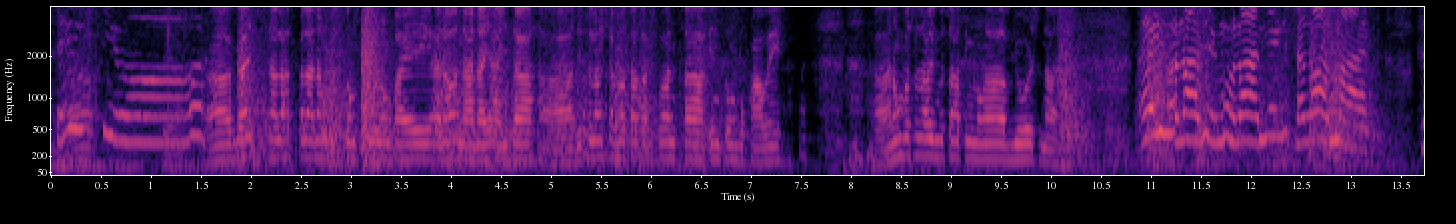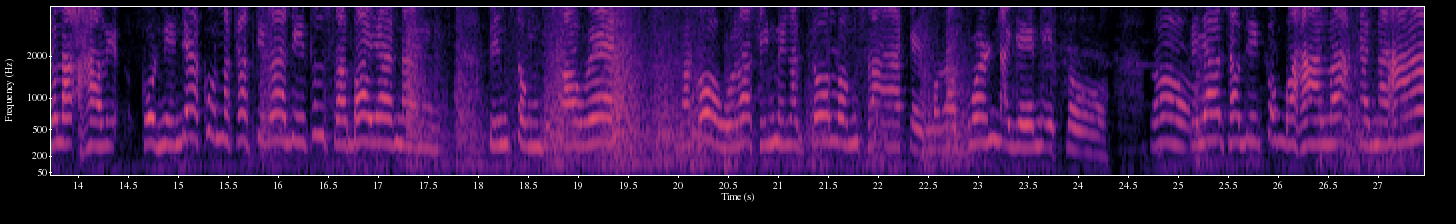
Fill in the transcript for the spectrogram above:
Thank you. Ah, guys, sa lahat pala ng gustong tulong kay ano, Nanay Aida, ah, dito lang siya matatagpuan sa Pintong Bukawe. Ah, anong masasabi mo sa ating mga viewers na? Ay, maraming maraming salamat. Sala, hari, kung hindi ako nakatira dito sa bayan ng Pintong Bukawe, Nako, wala si may nagtulong sa akin. Mga born again ito. Oh, kaya sabi ko, bahala ka na ha.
